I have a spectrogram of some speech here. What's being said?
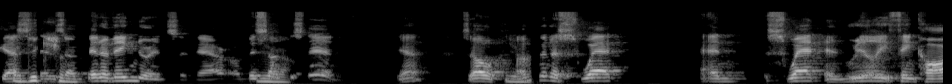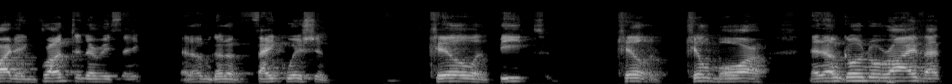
guess there's a bit of ignorance in there or misunderstanding. Yeah. So Yeah. I'm gonna sweat and sweat and really think hard and grunt and everything, and I'm gonna vanquish and kill and beat, kill and kill more, and I'm going to arrive at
